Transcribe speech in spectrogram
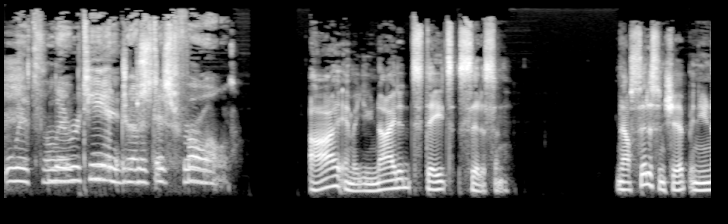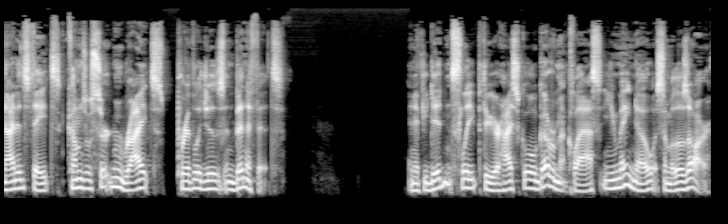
with liberty and justice for all. I am a United States citizen. Now, citizenship in the United States comes with certain rights, privileges, and benefits. And if you didn't sleep through your high school government class, you may know what some of those are.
